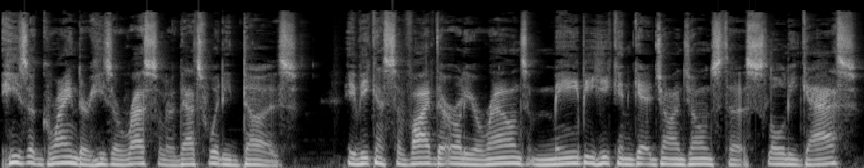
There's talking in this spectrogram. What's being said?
he's a grinder, he's a wrestler. That's what he does. If he can survive the earlier rounds, maybe he can get Jon Jones to slowly gas.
